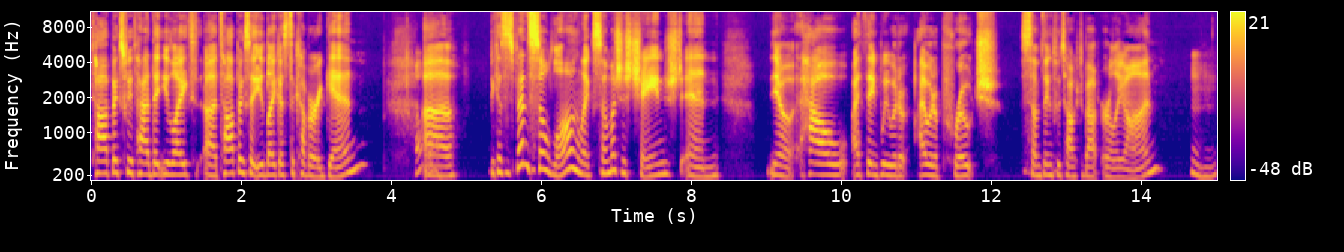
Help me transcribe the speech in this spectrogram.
topics we've had that you liked, uh, topics that you'd like us to cover again Oh, uh, because it's been so long. Like so much has changed, and you know how I think we would I would approach some things we talked about early on, mhm.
